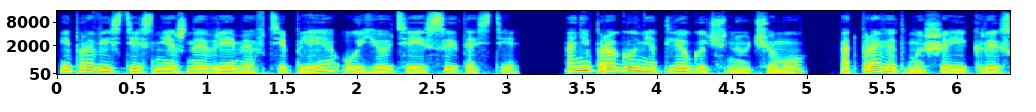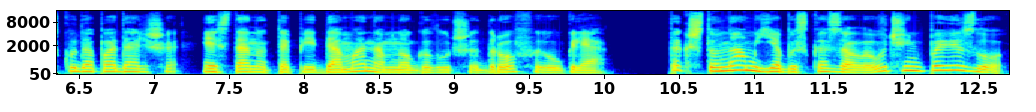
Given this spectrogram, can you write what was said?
и провести снежное время в тепле, уюте и сытости. Они прогонят легочную чуму, отправят мышей и крыс куда подальше и станут топить дома намного лучше дров и угля. Так что нам, я бы сказала, очень повезло.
